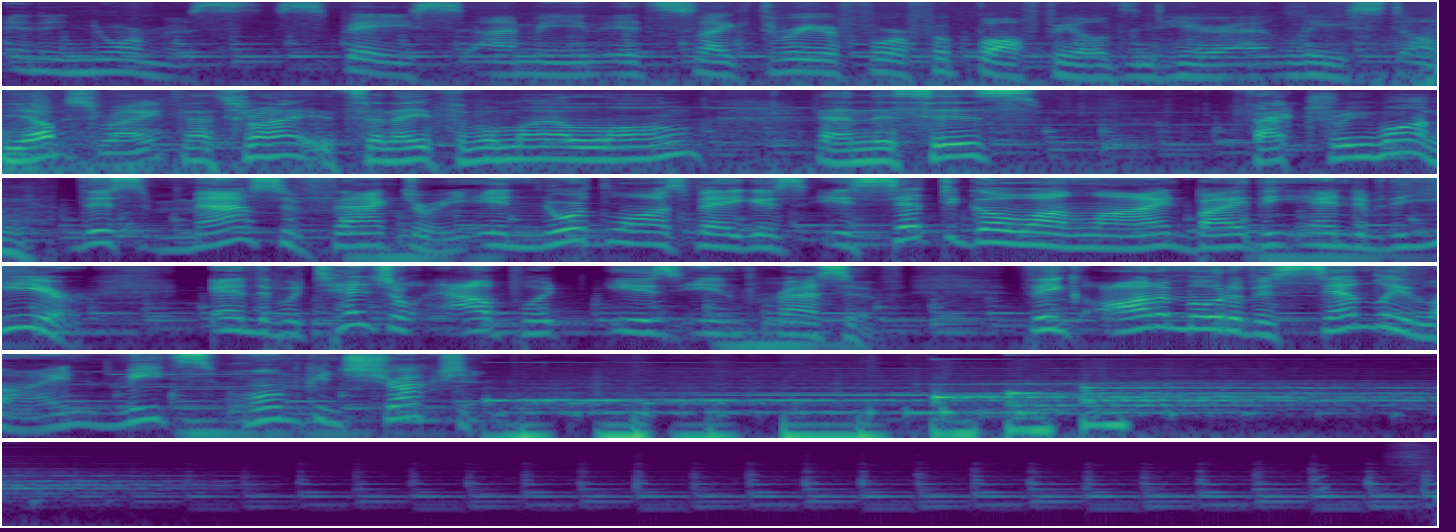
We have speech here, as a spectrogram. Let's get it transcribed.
an enormous space. I mean, it's like three or four football fields in here at least, almost, yep, right? That's right. It's an eighth of a mile long, and this is Factory One. This massive factory in North Las Vegas is set to go online by the end of the year, and the potential output is impressive. Think automotive assembly line meets home construction.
